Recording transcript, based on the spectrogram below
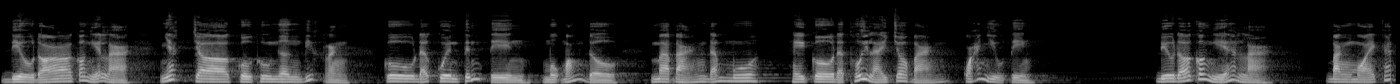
Điều đó có nghĩa là nhắc cho cô Thu Ngân biết rằng cô đã quên tính tiền một món đồ mà bạn đã mua hay cô đã thối lại cho bạn quá nhiều tiền. Điều đó có nghĩa là bằng mọi cách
